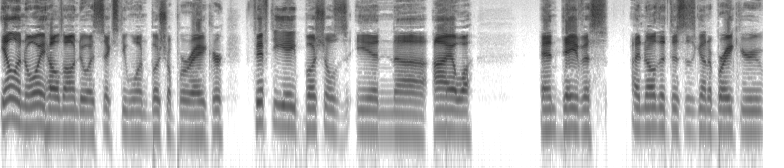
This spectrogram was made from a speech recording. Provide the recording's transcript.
illinois held on to a 61 bushel per acre 58 bushels in uh, iowa and davis i know that this is going to break your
